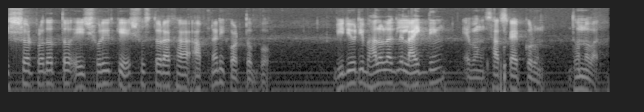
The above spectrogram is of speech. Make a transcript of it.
ঈশ্বর প্রদত্ত এই শরীরকে সুস্থ রাখা আপনারই কর্তব্য। ভিডিওটি ভালো লাগলে লাইক দিন এবং সাবস্ক্রাইব করুন। ধন্যবাদ।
